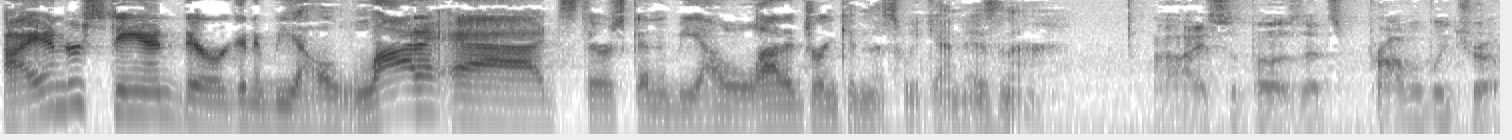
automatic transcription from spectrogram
I understand there are going to be a lot of ads. There's going to be a lot of drinking this weekend, isn't there? I suppose that's probably true.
